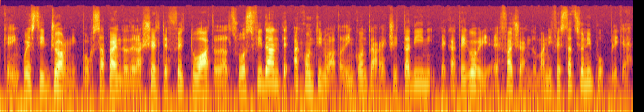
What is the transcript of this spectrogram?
che in questi giorni, pur sapendo della scelta effettuata dal suo sfidante, ha continuato ad incontrare cittadini e categorie e facendo manifestazioni pubbliche.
